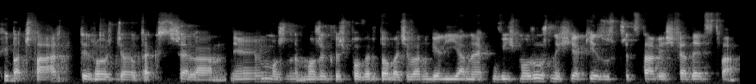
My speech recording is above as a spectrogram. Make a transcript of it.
chyba czwarty rozdział, tak strzelam, nie? Może, może ktoś powertować Ewangelii Jana, jak mówiliśmy o różnych, jak Jezus przedstawia świadectwa,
